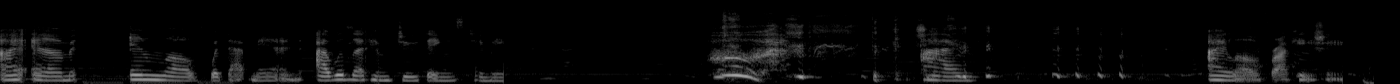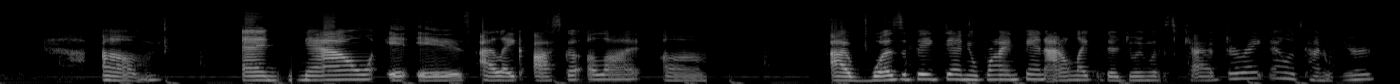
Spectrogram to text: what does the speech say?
I am in love with that man. I would let him do things to me I I love Rikishi. Um and now it is I like Oscar a lot. Um I was a big Daniel Bryan fan. I don't like what they're doing with his character right now. It's kind of weird.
